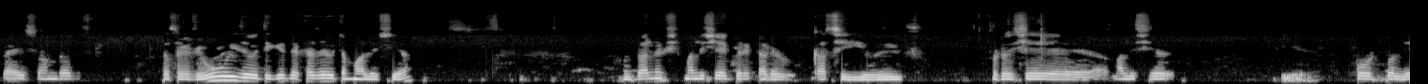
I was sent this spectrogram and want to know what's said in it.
প্রায় কাছাকাছি। ওই যে ওইদিকে দেখা যায় ওইটা মালয়েশিয়া। মালয়েশিয়া একবারে কারের কাছেই। ওই ওটা হচ্ছে মালয়েশিয়ার ফোর্ট বলে।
